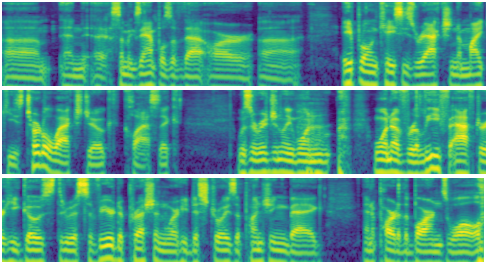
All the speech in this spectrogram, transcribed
Um, and uh, some examples of that are uh, April and Casey's reaction to Mikey's turtle wax joke, classic, was originally one one of relief after he goes through a severe depression where he destroys a punching bag and a part of the barn's wall.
